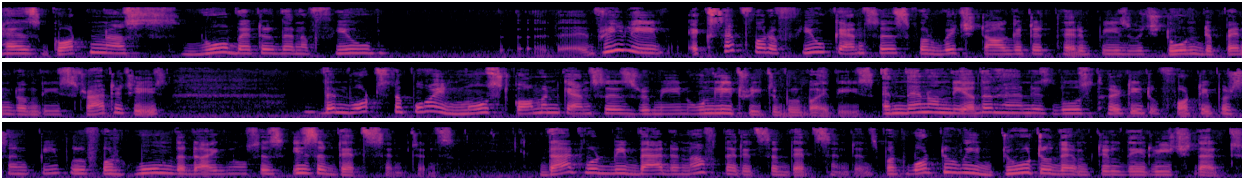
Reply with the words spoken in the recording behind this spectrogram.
has gotten us no better than a few, uh, really, except for a few cancers for which targeted therapies which don't depend on these strategies, then what's the point? Most common cancers remain only treatable by these. And then on the other hand is those 30 to 40% people for whom the diagnosis is a death sentence. That would be bad enough that it's a death sentence. But what do we do to them till they reach that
